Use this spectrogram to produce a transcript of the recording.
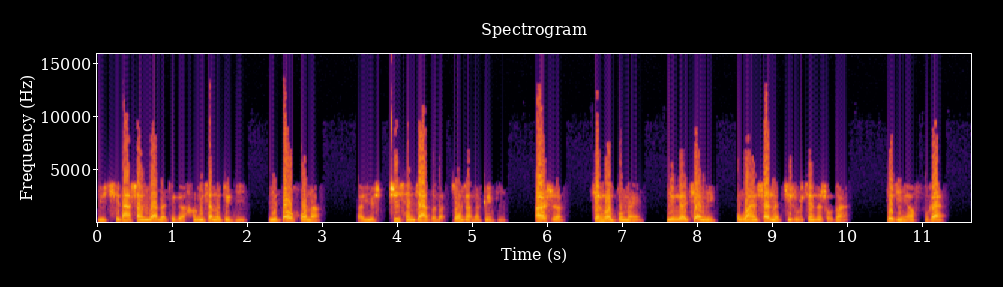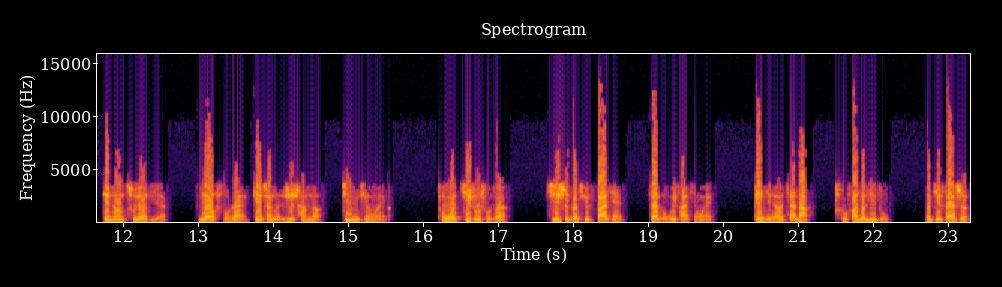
与其他商家的这个横向的对比，也包括呢呃与之前价格的纵向的对比。二是监管部门应该建立完善的技术监测手段。不仅要覆盖电商促销节，也要覆盖电商的日常的经营行为，通过技术手段，及时的去发现价格违法行为，并且要加大处罚的力度。那第三是，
